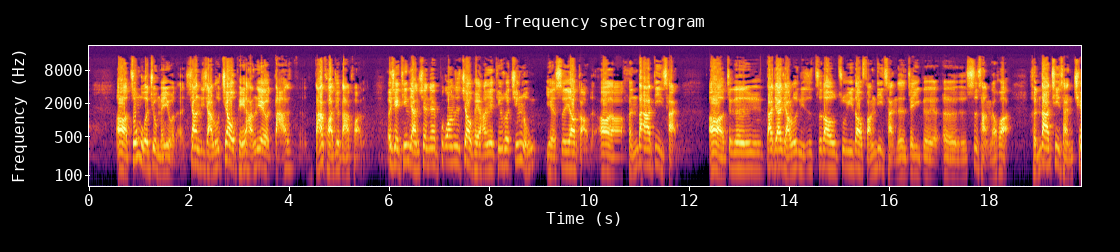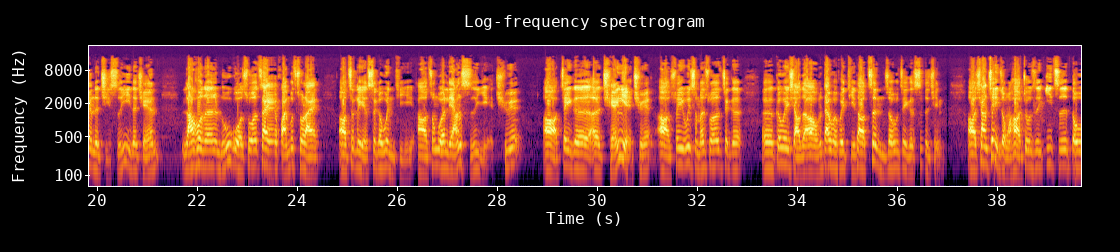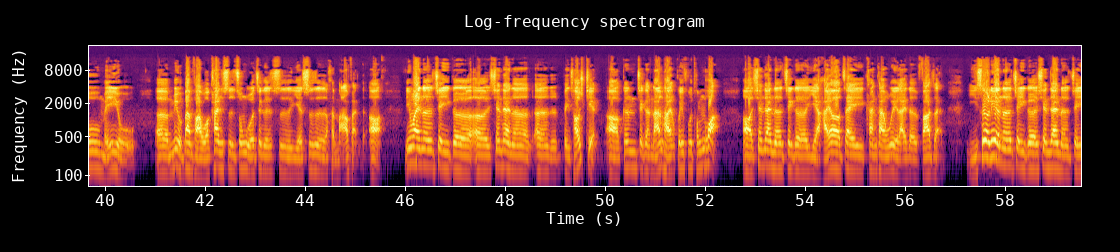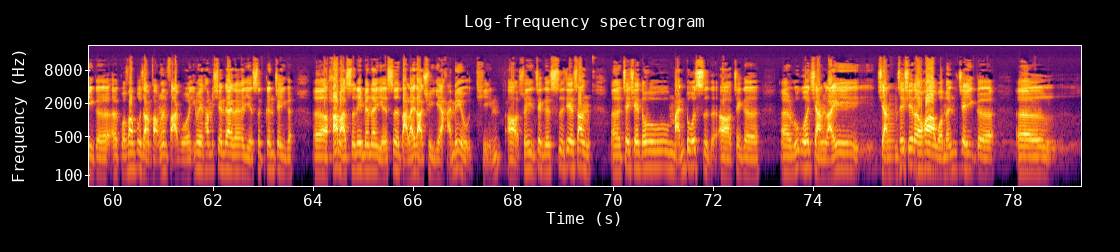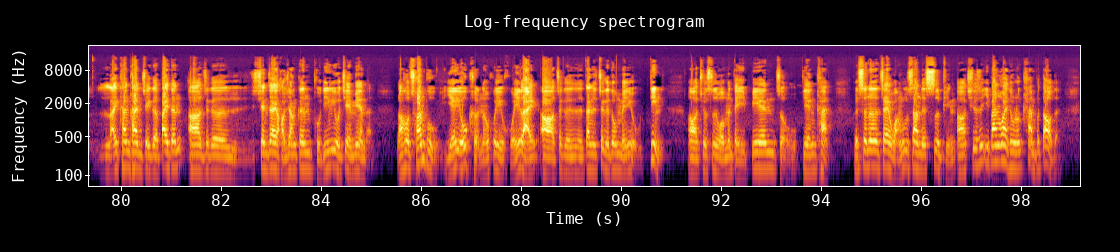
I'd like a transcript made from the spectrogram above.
啊，中国就没有了。像你假如教培行业打打垮就打垮了，而且听讲现在不光是教培行业，听说金融也是要搞的啊，恒大地产，啊，这个大家假如你是知道注意到房地产的这一个呃市场的话，恒大地产欠了几十亿的钱，然后呢，如果说再还不出来。哦，这个也是个问题啊！中国粮食也缺，哦，这个呃钱也缺啊，所以为什么说这个呃各位晓得啊？我们待会会提到郑州这个事情，哦，像这种哈，就是一直都没有呃没有办法，我看是中国这个是也是很麻烦的啊。另外呢，这一个呃现在呢呃北朝鲜啊跟这个南韩恢复通话。啊，现在呢，这个也还要再看看未来的发展。以色列呢，这个现在呢，这个呃，国防部长访问法国，因为他们现在呢也是跟这个呃哈马斯那边呢也是打来打去，也还没有停啊。所以这个世界上呃这些都蛮多事的啊。这个呃，如果讲来讲这些的话，我们这个呃来看看这个拜登啊，这个。现在好像跟普丁又见面了，然后川普也有可能会回来啊，这个但是这个都没有定啊，就是我们得边走边看。可是呢，在网络上的视频啊，其实一般外头人看不到的，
